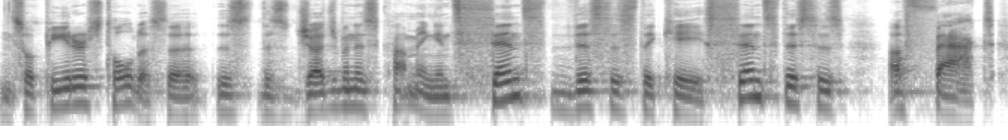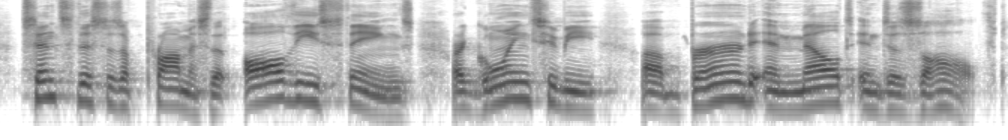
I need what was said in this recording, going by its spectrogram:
And so Peter's told us that this, this judgment is coming. And since this is the case, since this is a fact, since this is a promise that all these things are going to be uh, burned and melt and dissolved,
